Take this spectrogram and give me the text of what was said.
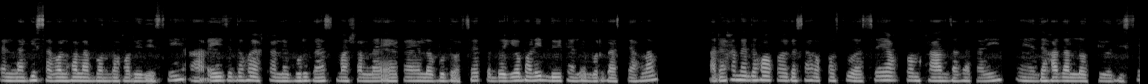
এর লাগি ছাগল ফালা বন্ধ করে দিছি। আর এই যে দেখো একটা লেবুর গাছ মাসাল্লাহ এটা লেবু ধরছে। তো দইয় বাড়ির দুইটা লেবুর গাছ দেখলাম। আর এখানে দেখো কয়েক গাছ, আর কচু আছে, একদম ঠান জায়গা তারি। দেখা যার লতিও দিছে।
